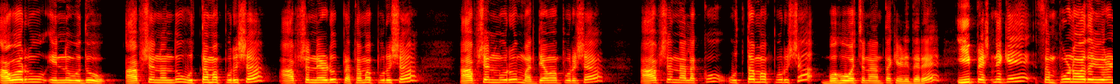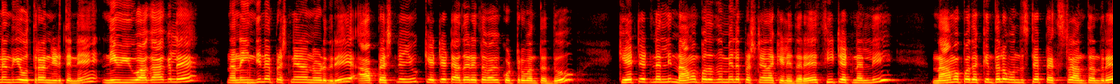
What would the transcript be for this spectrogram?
ಅವರು ಎನ್ನುವುದು ಆಪ್ಷನ್ ಒಂದು ಉತ್ತಮ ಪುರುಷ, ಆಪ್ಷನ್ ಎರಡು ಪ್ರಥಮ ಪುರುಷ, ಆಪ್ಷನ್ ಮೂರು ಮಧ್ಯಮ ಪುರುಷ, ಆಪ್ಷನ್ ನಾಲ್ಕು ಉತ್ತಮ ಪುರುಷ, ಬಹುವಚನ ಅಂತ ಕೇಳಿದರೆ. ಈ ಪ್ರಶ್ನೆಗೆ ಸಂಪೂರ್ಣವಾದ ವಿವರಣೆಯೊಂದಿಗೆ ಉತ್ತರ ನೀಡ್ತೇನೆ. ನೀವು ಇವಾಗಲೇ ನನ್ನ ಹಿಂದಿನ ಪ್ರಶ್ನೆಯನ್ನು ನೋಡಿದ್ರಿ. ಆ ಪ್ರಶ್ನೆಯು ಕೆಟೆಟ್ ಆಧಾರಿತವಾಗಿ ಕೊಟ್ಟಿರುವಂಥದ್ದು. ಕೆಟೆಟ್ನಲ್ಲಿ ನಾಮಪದದ ಮೇಲೆ ಪ್ರಶ್ನೆಯನ್ನು ಕೇಳಿದರೆ ಸಿ ಟೆಟ್ನಲ್ಲಿ ನಾಮಪದಕ್ಕಿಂತಲೂ ಒಂದು ಸ್ಟೆಪ್ ಎಕ್ಸ್ಟ್ರಾ ಅಂತಂದರೆ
